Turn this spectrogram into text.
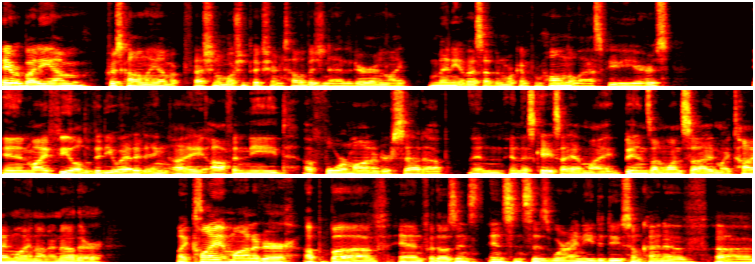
Hey everybody, I'm Chris Conlee. I'm a professional motion picture and television editor, and like many of us, I've been working from home the last few years. In my field of video editing, I often need a four monitor setup. And in this case, I have my bins on one side, my timeline on another, my client monitor up above, and for those in instances where I need to do some kind of uh,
